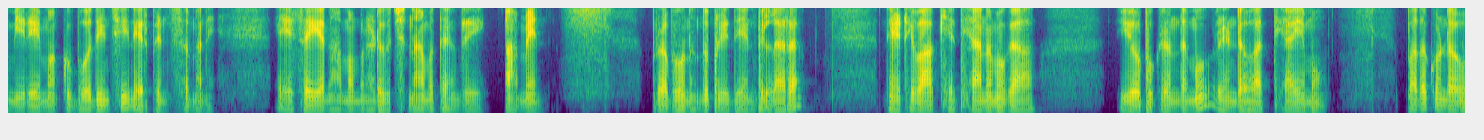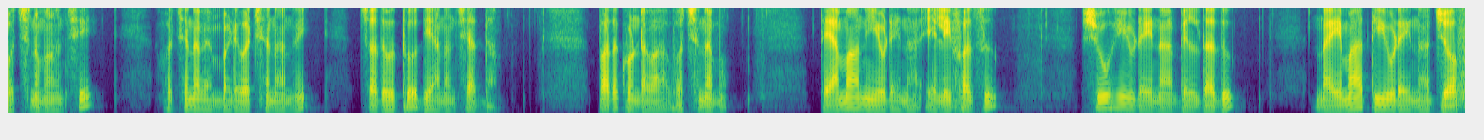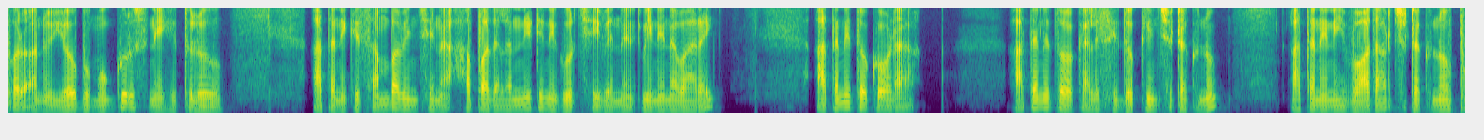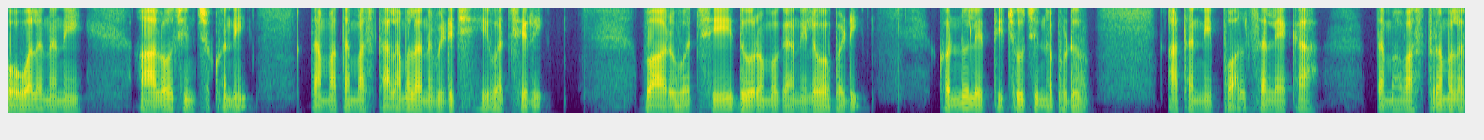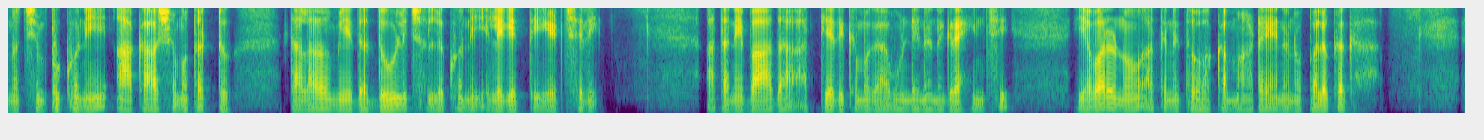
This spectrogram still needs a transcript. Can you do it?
మీరే మాకు బోధించి నేర్పించమని ఏసయ్య నామమును అడుగుచున్నాము తండ్రి. ఆమెన్. ప్రభునందు ప్రియదేన్ పిల్లారా నేటి వాక్య ధ్యానముగా యోబు గ్రంథము రెండవ అధ్యాయము పదకొండవ వచనము నుంచి వచన వెంబడి వచనాన్ని చదువుతూ ధ్యానం చేద్దాం. పదకొండవ వచనము. తేమానీయుడైన ఎలిఫజు షూహీయుడైన బిల్దదు నైమాతీయుడైన జోఫర్ అను యోబు ముగ్గురు స్నేహితులు అతనికి సంభవించిన ఆపదలన్నిటిని గూర్చి విని వినినవారై అతనితో కూడా అతనితో కలిసి దుఃఖించుటకును అతనిని ఓదార్చుటకును పోవలనని ఆలోచించుకొని తమ తమ స్థలములను విడిచి వచ్చిరి. వారు వచ్చి దూరముగా నిలవబడి కన్నులెత్తి చూచినప్పుడు అతన్ని పోల్చలేక తమ వస్త్రములను చింపుకొని ఆకాశము తట్టు తల మీద ధూళి చల్లుకొని ఎలుగెత్తి ఏడ్చిరి. అతని బాధ అత్యధికముగా ఉండినని గ్రహించి ఎవరును అతనితో ఒక మాట అయినను పలుకక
